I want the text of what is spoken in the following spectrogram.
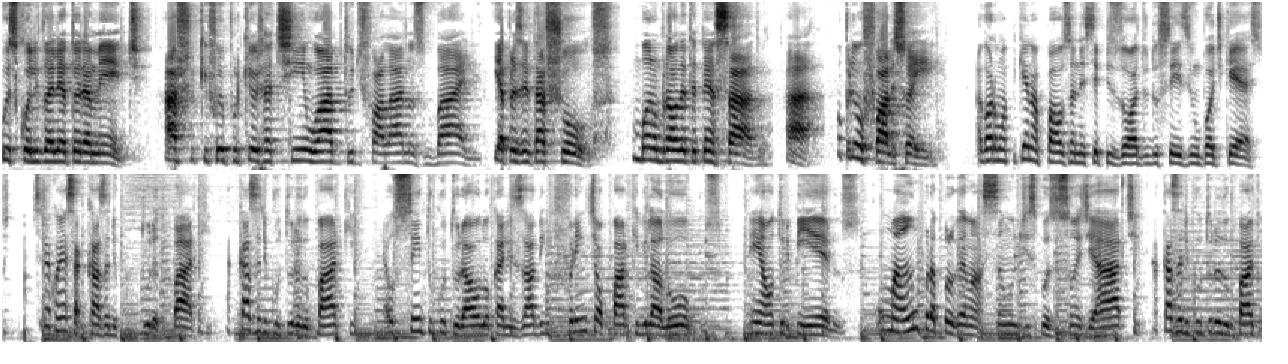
Fui escolhido aleatoriamente. Acho que foi porque eu já tinha o hábito de falar nos bailes e apresentar shows. Um Mano Brown deve ter pensado: ah, o primo fala isso aí. Agora uma pequena pausa nesse episódio do 6 e 1 Podcast. Você já conhece a Casa de Cultura do Parque? A Casa de Cultura do Parque é o centro cultural localizado em frente ao Parque Vila Lobos, em Alto de Pinheiros. Com uma ampla programação de exposições de arte, a Casa de Cultura do Parque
